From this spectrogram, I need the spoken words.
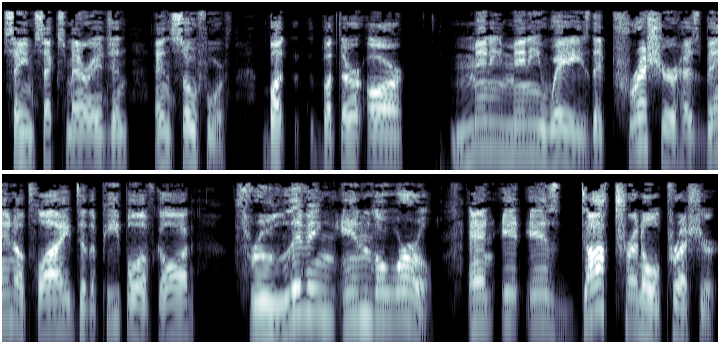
same-sex marriage and, and so forth. But, but there are many, many ways that pressure has been applied to the people of God through living in the world. And it is doctrinal pressure.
